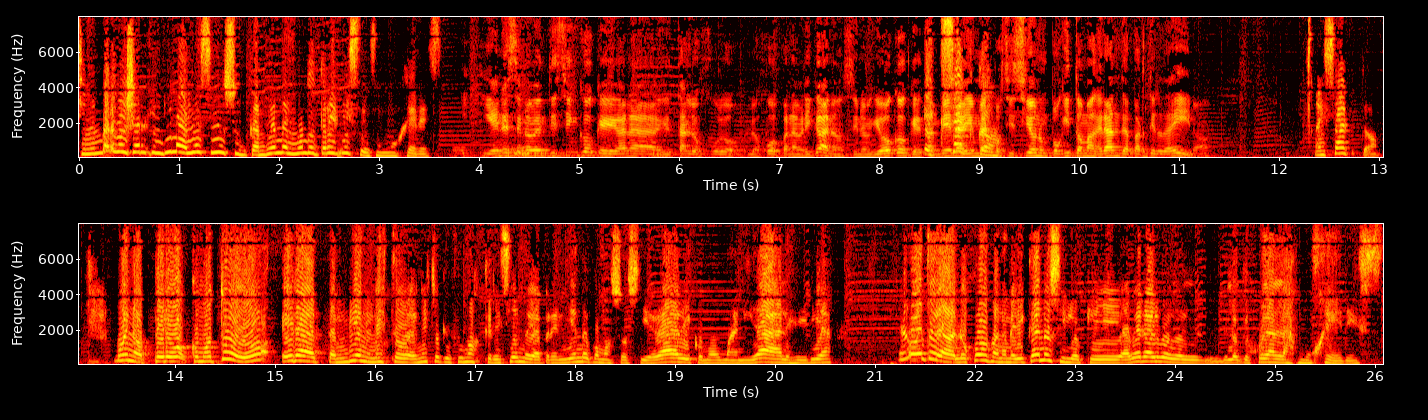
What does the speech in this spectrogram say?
sin embargo, ya Argentina había sido subcampeón del mundo tres veces en mujeres. Y en ese 95 que gana están los Juegos, los Juegos Panamericanos, si no me equivoco, que también hay una exposición un poquito más grande a partir de ahí, ¿no? Exacto. Bueno, pero como todo, era también en esto, en esto que fuimos creciendo y aprendiendo como sociedad y como humanidad, les diría. En el momento era los Juegos Panamericanos y lo que, a ver algo de lo que juegan las mujeres.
